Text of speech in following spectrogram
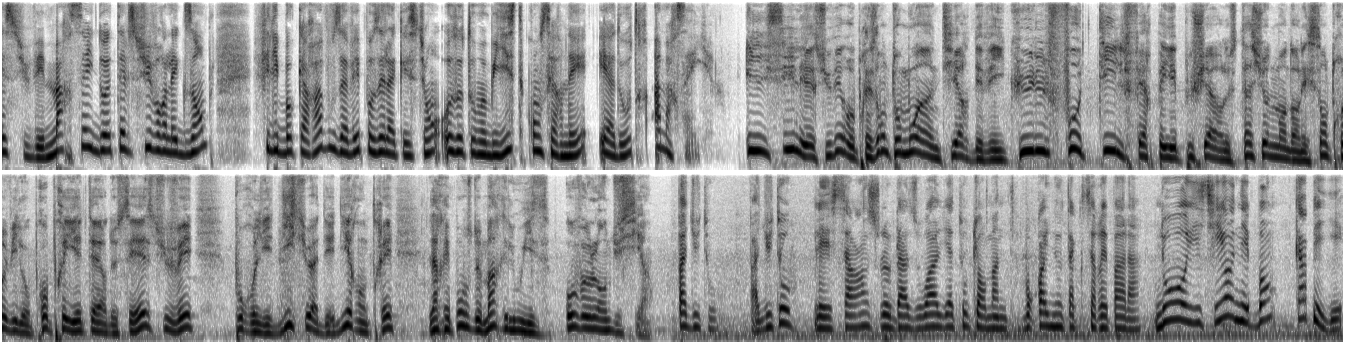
SUV. Marseille doit-elle suivre l'exemple? Philippe Bocara, vous avez posé la question aux automobilistes concernés et à d'autres à Marseille. Ici, les SUV représentent au moins un tiers des véhicules. Faut-il faire payer plus cher le stationnement dans les centres-villes aux propriétaires de ces SUV pour les dissuader d'y rentrer? La réponse de Marie-Louise, au volant du sien. Pas du tout. Pas du tout. L'essence, le gasoil, il y a tout qui augmente. Pourquoi ils ne nous taxeraient pas là? Nous, ici, on est bon qu'à payer.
